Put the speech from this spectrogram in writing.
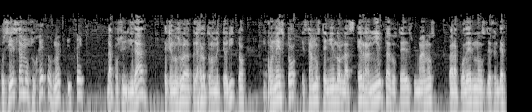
pues sí estamos sujetos, ¿no? Existe la posibilidad de que nos vuelva a pegar otro meteorito y con esto estamos teniendo las herramientas los seres humanos para podernos defender.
